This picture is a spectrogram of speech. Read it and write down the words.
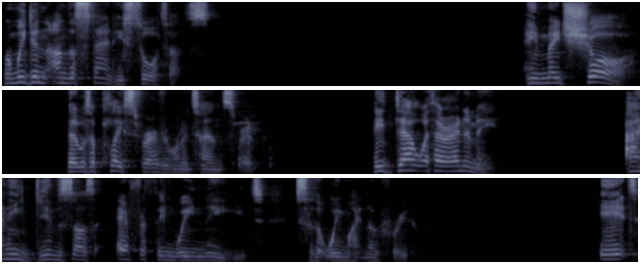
when we didn't understand, he sought us. He made sure there was a place for everyone who turns to him. He dealt with our enemy. And he gives us everything we need so that we might know freedom. It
